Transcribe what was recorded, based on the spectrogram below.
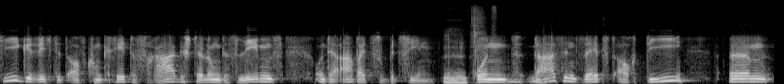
zielgerichtet auf konkrete Fragestellungen des Lebens und der Arbeit zu beziehen. Mhm. Und da sind selbst auch die ähm,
